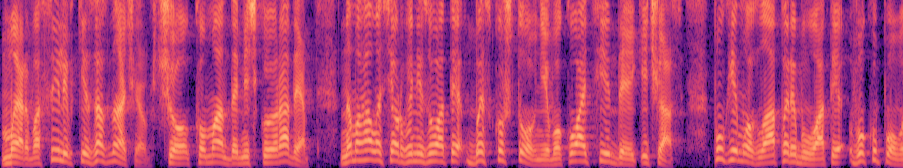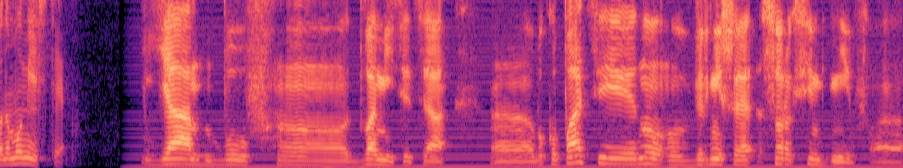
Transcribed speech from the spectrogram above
Мер Васильівки зазначив, що команда міської ради намагалася організувати безкоштовні евакуації деякий час, поки могла перебувати в окупованому місті. Я був е, два місяці е, в окупації. Ну вірніше 47 днів е,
